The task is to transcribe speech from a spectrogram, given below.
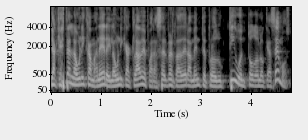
ya que esta es la única manera y la única clave para ser verdaderamente productivo en todo lo que hacemos.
